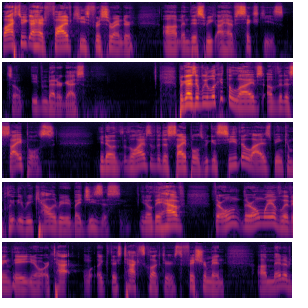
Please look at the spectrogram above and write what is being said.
last week I had five keys for surrender. Um, and this week I have six keys. So even better, guys. But, guys, if we look at the lives of the disciples, you know, the lives of the disciples, we can see their lives being completely recalibrated by Jesus. You know, they have their own their own way of living. They, you know, are ta- like there's tax collectors, fishermen, uh, men of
